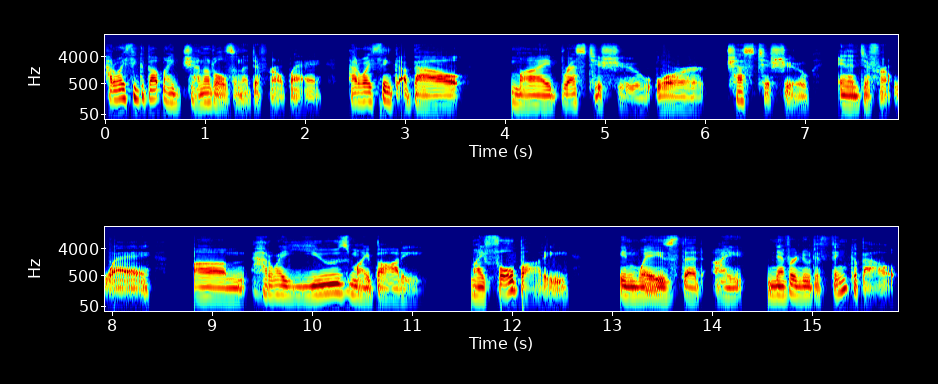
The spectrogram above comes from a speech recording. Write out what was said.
how do i think about my genitals in a different way? How do i think about my breast tissue or chest tissue in a different way? Um how do i use my body my full body in ways that i never knew to think about?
